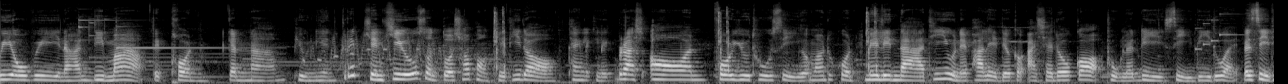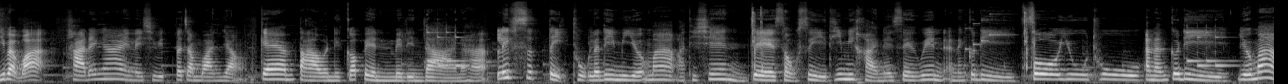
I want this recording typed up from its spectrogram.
VOV นะคะ ดีมากติดทน กันน้ำ ผิวเนียนกริบเขียนคิ้ว ส่วนตัวชอบของเคที่ดอแท่งเล็กๆ brush on for you to สีเยอะมากทุกคน เมลินดาที่อยู่ในพาเลตเดียวกับอายแชโดว์ก็ถูกและดีสีดีด้วย เป็นสีที่แบบว่า ทาได้ง่ายในชีวิตประจำวันอย่างแก้มตาวันนี้ก็เป็นเมลินดานะคะลิปสติกถูกและดีมีเยอะมากอาทิเช่น J24 ที่มีขายในเซเว่นอันนั้นก็ดี for you to อันนั้นก็ดีเยอะมาก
